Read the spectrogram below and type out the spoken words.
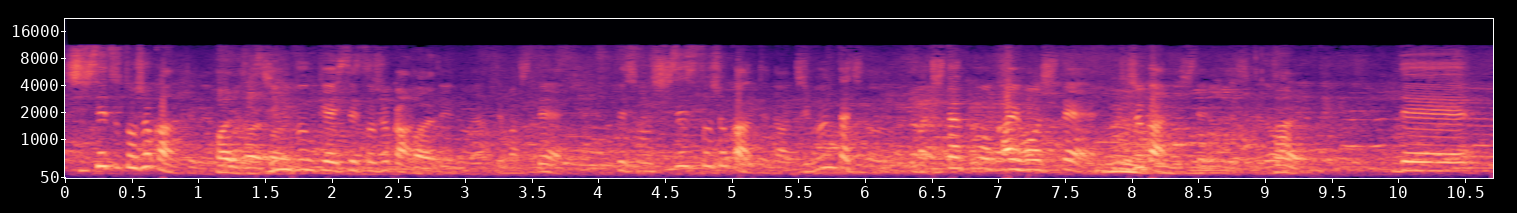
施設図書館っていうのをやってます、はいはいはい。人文系施設図書館っていうのをやってまして、でその施設図書館っていうのは自分たちの、まあ、自宅を開放して図書館にしてるんですけど、はい。で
